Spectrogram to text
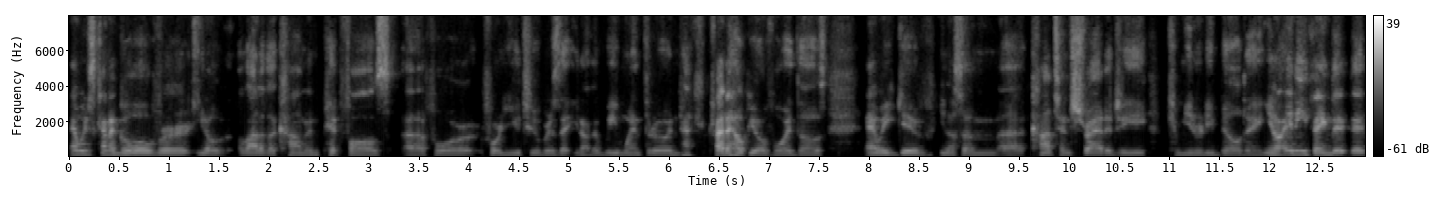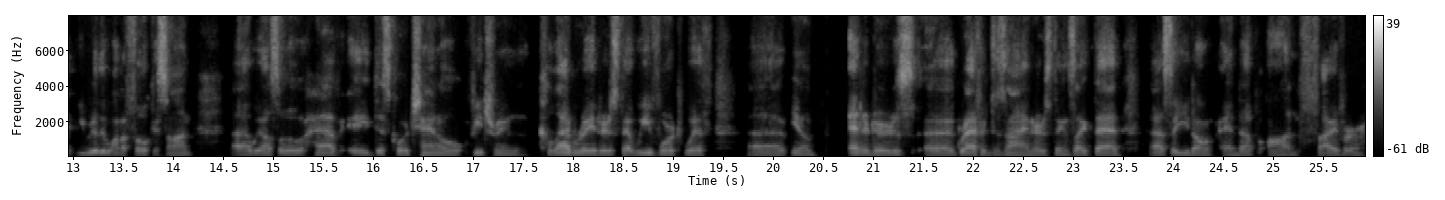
and we just kind of go over, you know, a lot of the common pitfalls uh, for for YouTubers that you know that we went through, and try to help you avoid those. And we give you know some uh, content strategy, community building, you know, anything that that you really want to focus on. Uh, we also have a Discord channel featuring collaborators that we've worked with, uh, you know, editors, uh, graphic designers, things like that, uh, so you don't end up on Fiverr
